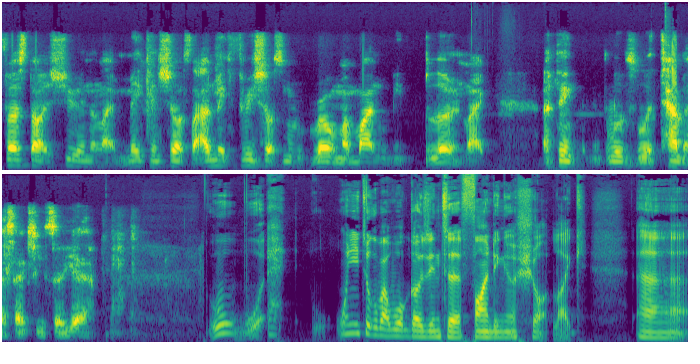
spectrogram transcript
first started shooting and like making shots, like I'd make three shots in a row, my mind would be blown. Like I think it was with Tamas actually. So yeah, When you talk about what goes into finding your shot, like, uh,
